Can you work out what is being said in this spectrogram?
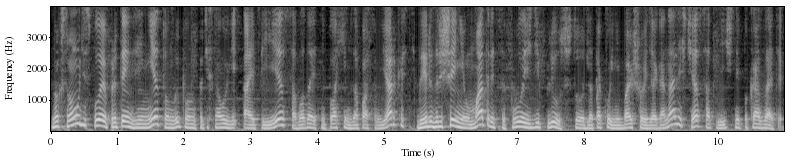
Но к самому дисплею претензий нет, он выполнен по технологии IPS, обладает неплохим запасом яркости, да и разрешение у матрицы Full HD+, что для такой небольшой диагонали сейчас отличный показатель.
